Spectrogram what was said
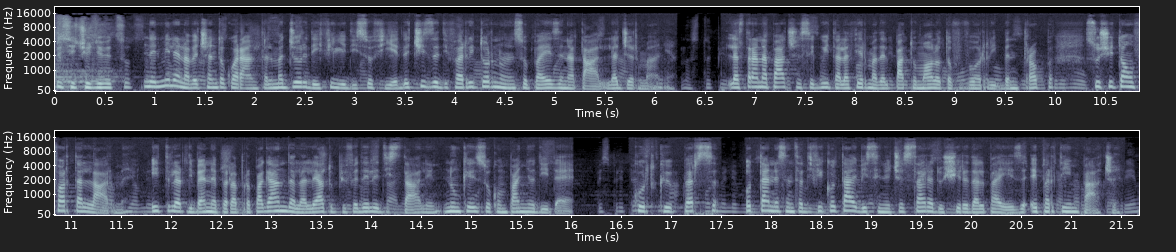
Nel 1940 il maggiore dei figli di Sofie decise di far ritorno nel suo paese natale, la Germania. La strana pace seguita alla firma del patto Molotov-von Ribbentrop suscitò un forte allarme. Hitler divenne per la propaganda l'alleato più fedele di Stalin, nonché il suo compagno di idee. Kurt Küppers ottenne senza difficoltà i visti necessari ad uscire dal paese e partì in pace,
